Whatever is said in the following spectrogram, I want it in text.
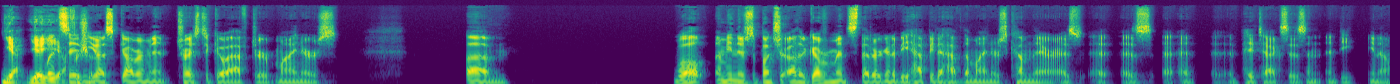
Yeah, yeah, yeah. let's yeah, say the sure. U.S. government tries to go after miners. Um. Well, I mean, there's a bunch of other governments that are going to be happy to have the miners come there as as, as and pay taxes and, and be you know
